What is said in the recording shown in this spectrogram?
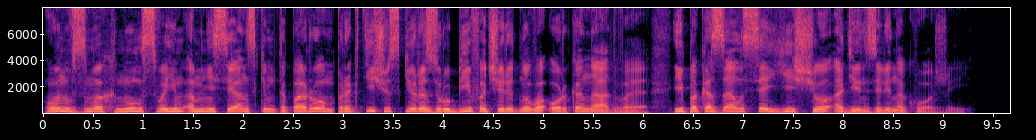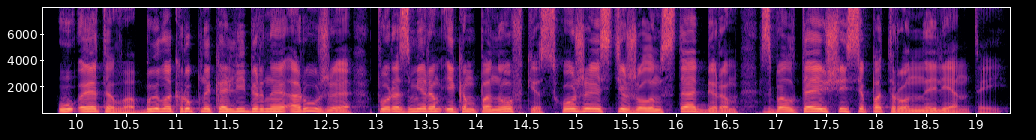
Он взмахнул своим амнисианским топором, практически разрубив очередного орка надвое, и показался еще один зеленокожий. У этого было крупнокалиберное оружие, по размерам и компоновке схожее с тяжелым стаббером с болтающейся патронной лентой.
